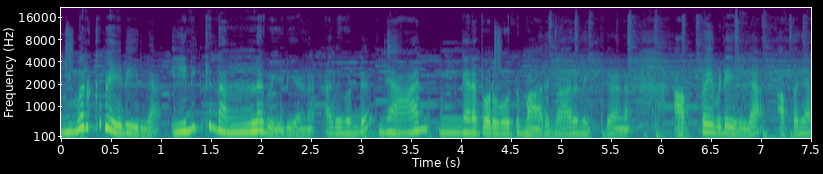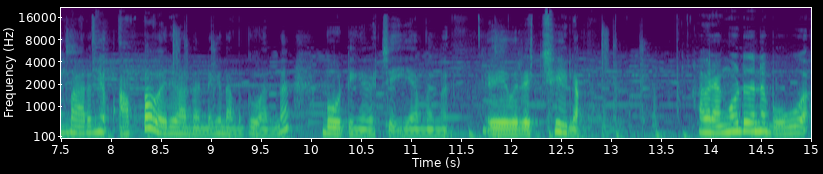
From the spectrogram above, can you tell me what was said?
ഇവർക്ക് പേടിയില്ല. എനിക്ക് നല്ല പേടിയാണ്. അതുകൊണ്ട് ഞാൻ ഇങ്ങനെ പുറകോട്ട് മാറി മാറി നിൽക്കുകയാണ്. അപ്പ ഇവിടെ ഇല്ല. അപ്പം ഞാൻ പറഞ്ഞു അപ്പ വരുവാണെന്നുണ്ടെങ്കിൽ നമുക്ക് വന്ന് ബോട്ടിംഗ് ഒക്കെ ചെയ്യാമെന്ന് ഒരു രക്ഷയില്ല. അവരങ്ങോട്ട് തന്നെ പോവുക.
